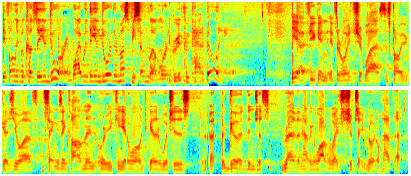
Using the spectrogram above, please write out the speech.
if only because they endure. And why would they endure? There must be some level or degree of compatibility. Yeah, if you can, if the relationship lasts, it's probably because you have things in common, or you can get along together, which is uh, good than just rather than having a lot of relationships that you really don't have that.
